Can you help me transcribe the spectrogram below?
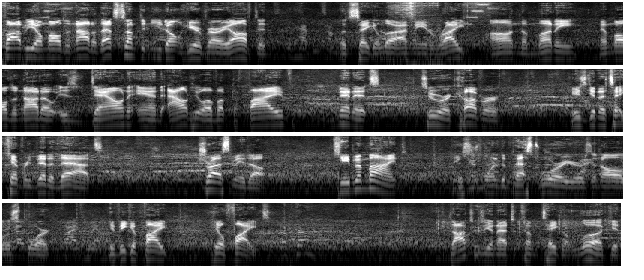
Fabio Maldonado. That's something you don't hear very often. Let's take a look. I mean, right on the money. And Maldonado is down and out. He'll have up to five minutes to recover. He's going to take every bit of that. Trust me, though. Keep in mind, this is one of the best warriors in all the sport. If he can fight, he'll fight. Doctor's are going to have to come take a look. And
